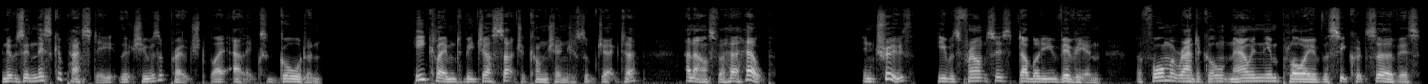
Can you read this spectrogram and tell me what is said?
and it was in this capacity that she was approached by Alex Gordon. He claimed to be just such a conscientious objector and asked for her help. In truth, he was Francis W. Vivian, a former radical now in the employ of the Secret Service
